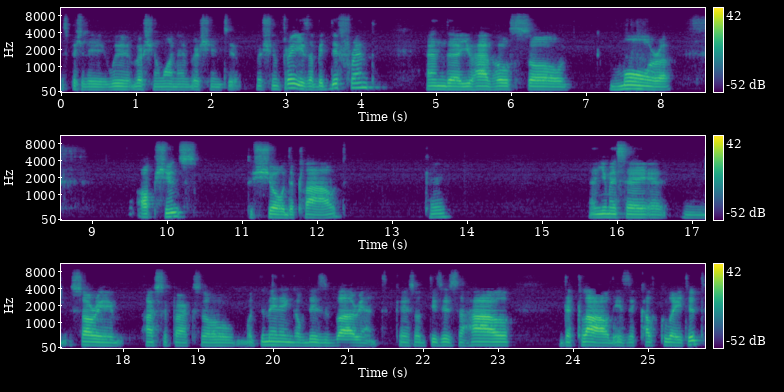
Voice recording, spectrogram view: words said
especially with version one and version two. Version three is a bit different and uh, you have also more options to show the cloud okay? And you may say uh, mm, sorry Astropark so what's the meaning of this variant okay? So this is how the cloud is calculated.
